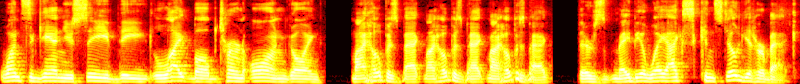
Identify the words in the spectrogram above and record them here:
once again, you see the light bulb turn on, going, My hope is back, my hope is back, my hope is back. There's maybe a way I can still get her back.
